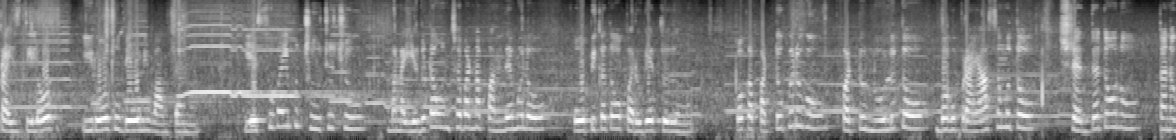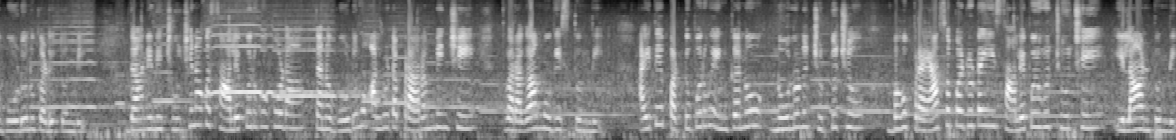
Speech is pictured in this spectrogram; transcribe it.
ప్రైజ్ దిలో ఈరోజు దేవుని వాగ్దానం. యేసువైపు చూచుచు మన ఎదుట ఉంచబడిన పందెములో ఓపికతో పరుగెత్తుదుము. ఒక పట్టుపురుగు పట్టు నూలుతో బహు ప్రయాసముతో శ్రద్ధతోనూ తన గూడును కడుతుంది. దానిని చూచిన ఒక సాలెపురుగు కూడా తన గూడును అల్లుట ప్రారంభించి త్వరగా ముగిస్తుంది. అయితే పట్టుపురుగు ఇంకనూ నూలును చుట్టుచు బహు ప్రయాసపడుట ఈ సాలెపురుగు చూచి ఇలా అంటుంది.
